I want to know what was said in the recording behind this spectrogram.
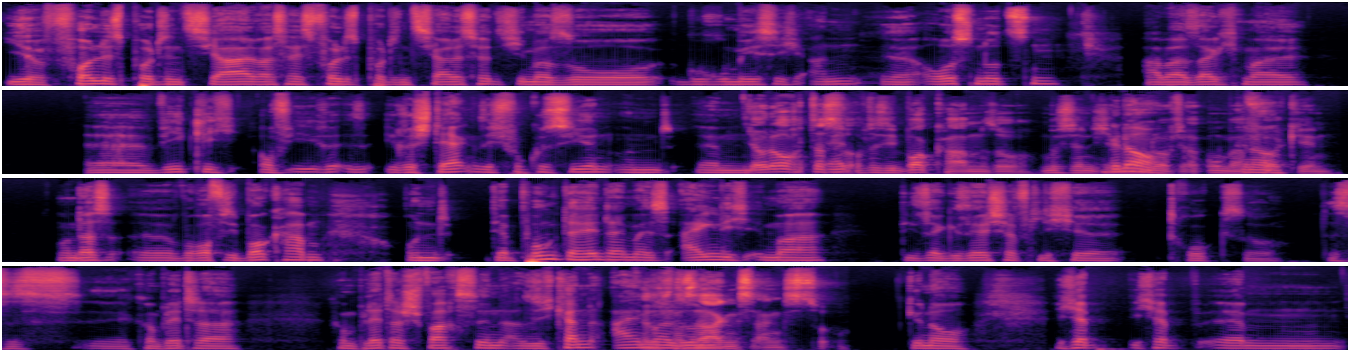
ihr volles Potenzial, was heißt volles Potenzial, das hört sich immer so gurumäßig an, äh, ausnutzen, aber sag ich mal, äh, wirklich auf ihre, ihre Stärken sich fokussieren und ähm, ja, oder auch das, auf das sie Bock haben, so. Muss ja nicht genau, immer nur um Erfolg genau. gehen. Und das, äh, worauf sie Bock haben. Und der Punkt dahinter immer ist eigentlich immer dieser gesellschaftliche Druck, so. Das ist äh, kompletter kompletter Schwachsinn. Also ich kann einmal also Versagensangst so. Genau. Ich habe ich hab, ähm,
